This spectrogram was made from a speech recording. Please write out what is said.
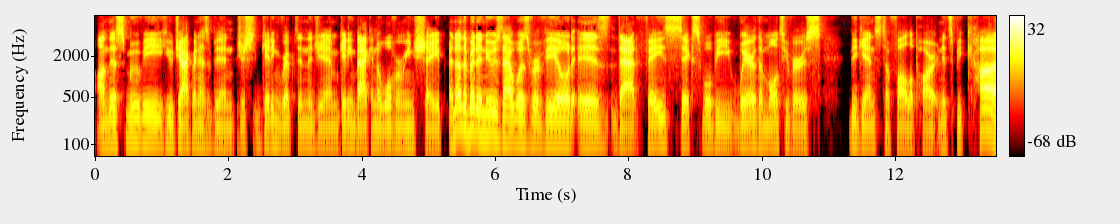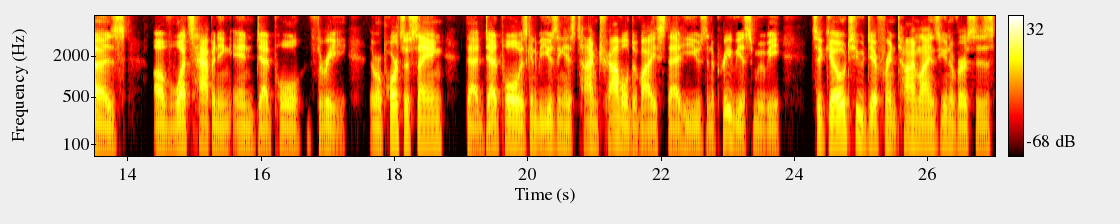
on this movie, Hugh Jackman has been just getting ripped in the gym, getting back into Wolverine shape. Another bit of news that was revealed is that phase six will be where the multiverse begins to fall apart. And it's because of what's happening in Deadpool 3. The reports are saying that Deadpool is going to be using his time travel device that he used in a previous movie to go to different timelines, universes,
